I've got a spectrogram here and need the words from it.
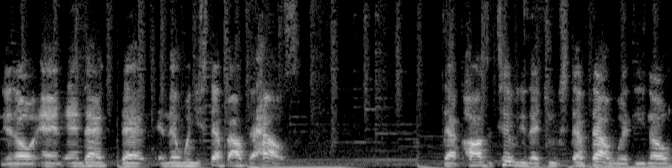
You know, and and that that and then when you step out the house, that positivity that you stepped out with, you know,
